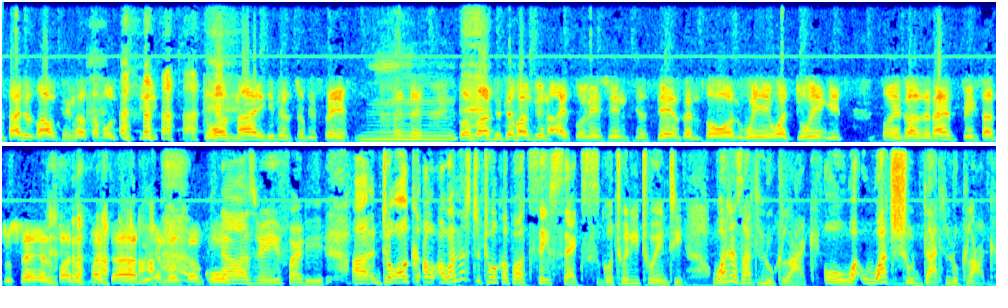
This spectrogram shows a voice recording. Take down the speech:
that is how things are supposed to be. Because now he needs to be safe. Mm. so xa sithi ebantwini isolation, distance and so on, we were doing it. So it was a nice picture to share as part of my diary. Enkosi kakhulu. That was very funny. Uh, Doc, I, I want us to talk about safe sex, Go 2020. What does that look like? Or what, what should that look like?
